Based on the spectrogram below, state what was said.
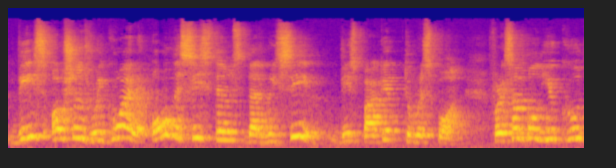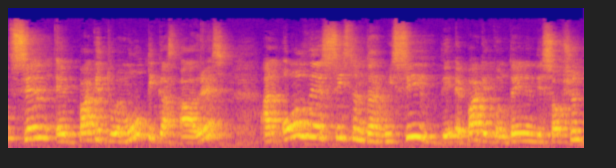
these options require all the systems that receive this packet to respond. For example, you could send a packet to a multicast address and all the systems that receive the, a packet containing this option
